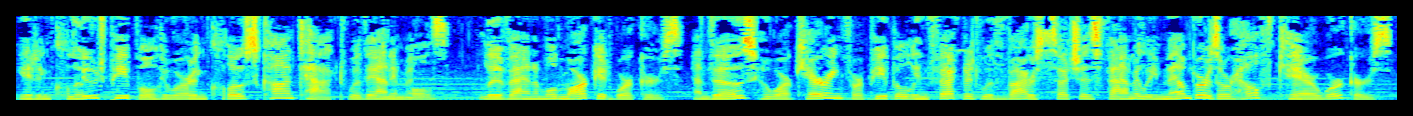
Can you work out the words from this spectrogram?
It include people who are in close contact with animals, live animal market workers, and those who are caring for people infected with virus such as family members or healthcare workers.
